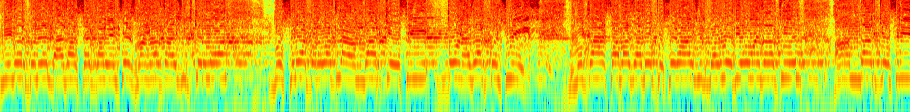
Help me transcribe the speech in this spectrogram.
विगर पनवेल दादा सरकार यांच्या स्मरणार्थ आयोजित केलेला दुसऱ्या पर्वातला आमदार केसरी दोन हजार पंचवीस. विकास सभा जाधव पुसेगाव आयोजित भव्य देव मैदानातील आमदार केसरी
